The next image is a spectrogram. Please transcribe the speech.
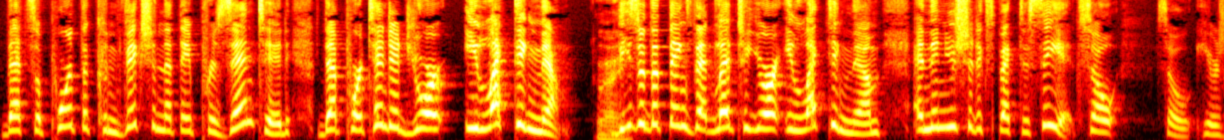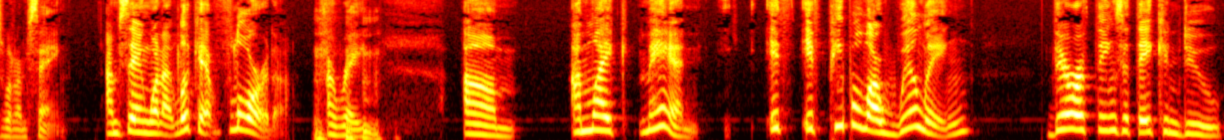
that support the conviction that they presented that portended you're electing them? Right. These are the things that led to your electing them, and then you should expect to see it. So so here's what I'm saying. I'm saying when I look at Florida, all right, um, I'm like, man, if if people are willing, there are things that they can do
